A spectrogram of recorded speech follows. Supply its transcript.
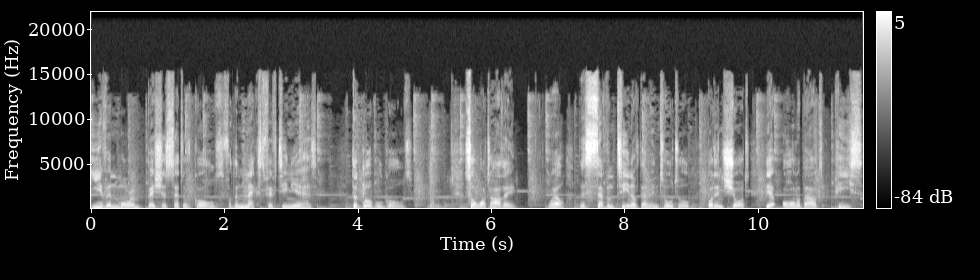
even more ambitious set of goals for the next 15 years, the global goals. So what are they? Well, there's 17 of them in total, but in short, they're all about peace,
